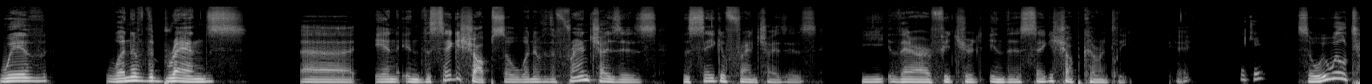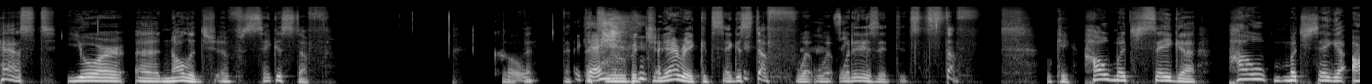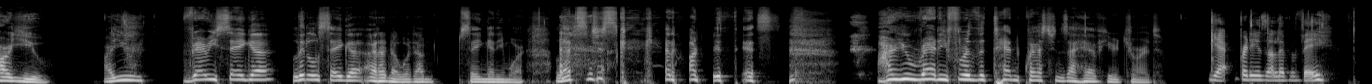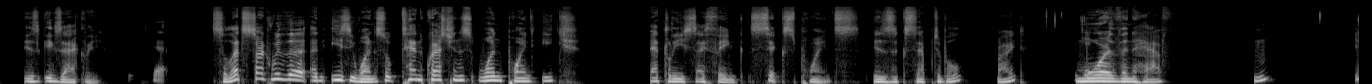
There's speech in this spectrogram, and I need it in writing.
with one of the brands uh, in in the Sega shop. So one of the franchises, the Sega franchises, y- that are featured in the Sega shop currently. Okay, okay. so we will test your uh, knowledge of Sega stuff. So Cool. that, that, Okay. That's a little bit generic. It's Sega stuff. What, what, what Sega is it? It's stuff. Okay. How much Sega? How much Sega are you? Are you very Sega? Little Sega? I don't know what I'm saying anymore. Let's just get on with this. Are you ready for the 10 questions I have here, George? Yeah, ready as I'll ever be. Is exactly. Yeah. So let's start with a, an easy one. So 10 questions, one point each. At least I think six points is acceptable, right? Okay. More than half.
